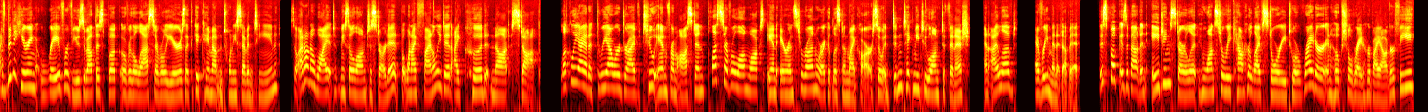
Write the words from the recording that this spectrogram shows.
I've been hearing rave reviews about this book over the last several years. I think it came out in 2017. So I don't know why it took me so long to start it, but when I finally did, I could not stop. Luckily, I had a three hour drive to and from Austin, plus several long walks and errands to run where I could listen in my car. So it didn't take me too long to finish, and I loved every minute of it. This book is about an aging starlet who wants to recount her life story to a writer and hopes she'll write her biography.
